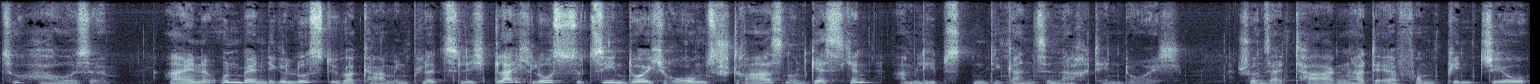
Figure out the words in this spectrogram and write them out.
zu Hause. Eine unbändige Lust überkam ihn plötzlich, gleich loszuziehen durch Roms Straßen und Gässchen, am liebsten die ganze Nacht hindurch. Schon seit Tagen hatte er vom Pincio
